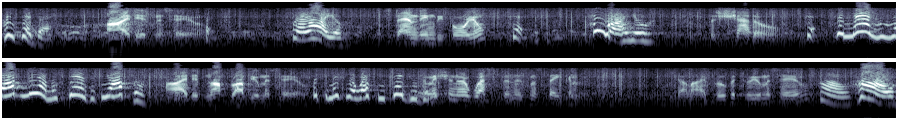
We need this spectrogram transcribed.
Who said that? I did, Miss Hale. Where are you? Standing before you, Who are you? the shadow. The, the man who robbed me on the stairs at the opera. I did not rob you, Miss Hale. But Commissioner Weston said you did. Commissioner Weston is mistaken. Shall I prove it to you, Miss Hale? How? How?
